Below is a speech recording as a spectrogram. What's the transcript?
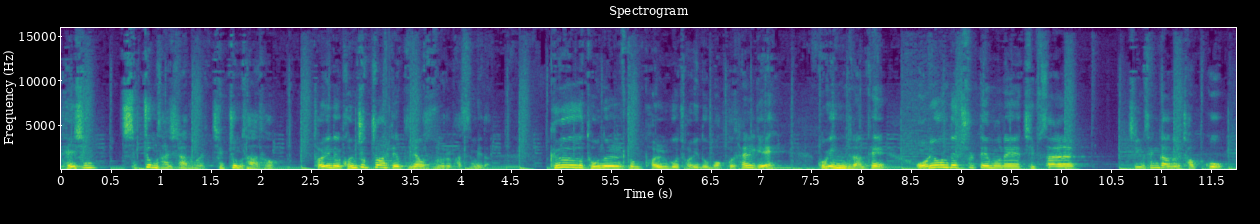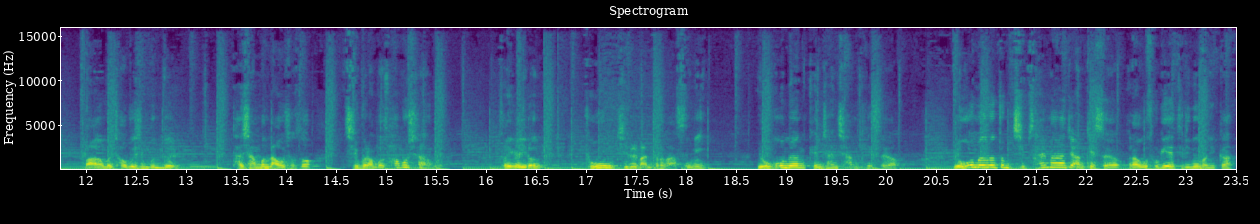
대신 집 좀 사시라는 거예요. 집 좀 사서 저희는 건축주한테 분양 수수료를 받습니다. 그 돈을 좀 벌고 저희도 먹고 살게 고객님들한테 어려운 대출 때문에 집살 지금 생각을 접고 마음을 접으신 분들 다시 한번 나오셔서 집을 한번 사보시라는 거예요. 저희가 이런 좋은 길을 만들어 놨으니 요거면 괜찮지 않겠어요? 요거면은 좀 집 살만하지 않겠어요? 라고 소개해 드리는 거니까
